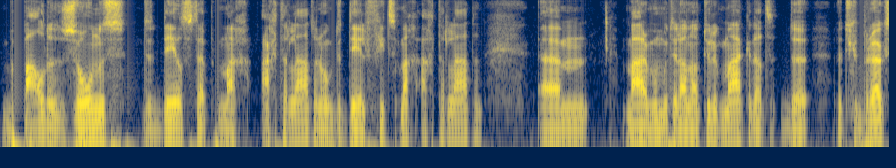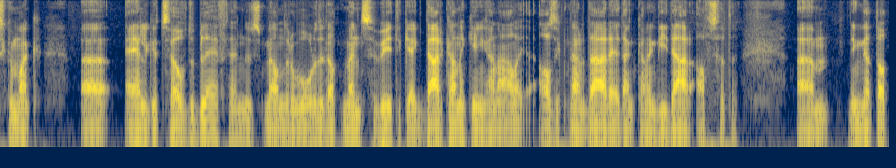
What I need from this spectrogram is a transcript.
bepaalde zones de deelstep mag achterlaten, ook de deelfiets mag achterlaten. Um, maar we moeten dan natuurlijk maken dat de, het gebruiksgemak eigenlijk hetzelfde blijft. Hè. Dus met andere woorden, dat mensen weten, kijk, daar kan ik in gaan halen. Als ik naar daar rijd, dan kan ik die daar afzetten. Um, ik denk dat dat,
